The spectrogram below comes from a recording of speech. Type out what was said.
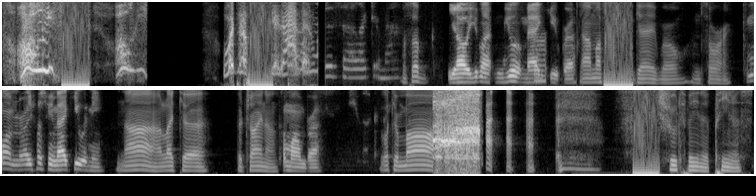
Holy s- Holy s- What the f did happen? Just said I like your mask. What's up? Yo, you might you look mad cute, bro. Yeah, I'm not f gay, bro. I'm sorry. Come on, bro. You're supposed to be mad cute with me. Nah, I like uh, vaginas. Come on, bro. Look your mom. Shoot me in the penis.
